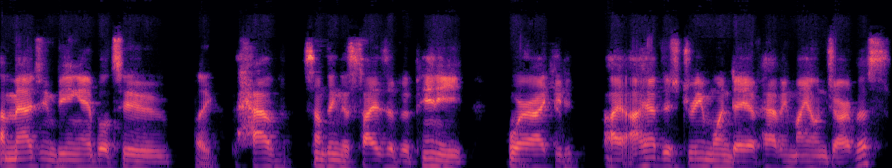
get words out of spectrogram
imagine being able to like have something the size of a penny where I could I, I have this dream one day of having my own Jarvis.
